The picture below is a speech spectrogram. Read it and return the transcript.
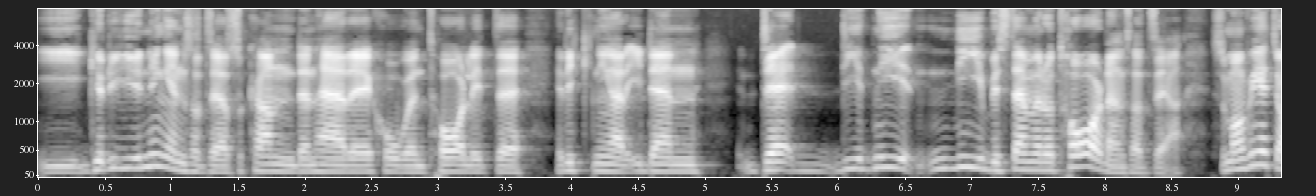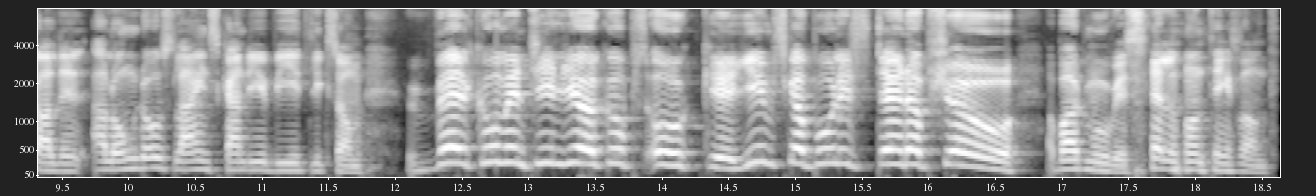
i gryningen så att säga, så kan den här eh, showen ta lite riktningar i den, det, dit ni, ni bestämmer att ta den så att säga. Så man vet ju aldrig, along those lines kan det ju bli ett liksom Välkommen till Jakobs och eh, Jim Scapolis stand-up show about movies, eller någonting sånt.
